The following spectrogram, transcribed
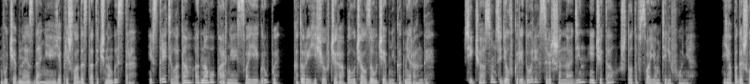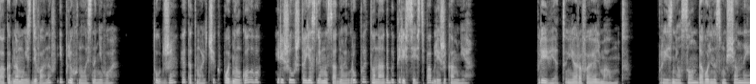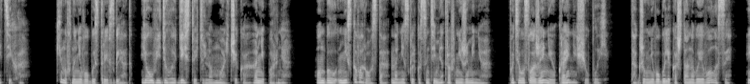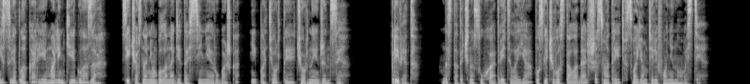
В учебное здание я пришла достаточно быстро и встретила там одного парня из своей группы, который еще вчера получал за учебник от Миранды. Сейчас он сидел в коридоре совершенно один и читал что-то в своем телефоне. Я подошла к одному из диванов и плюхнулась на него. Тут же этот мальчик поднял голову и решил, что если мы с одной группы, то надо бы пересесть поближе ко мне. «Привет, я Рафаэль Маунт», произнес он довольно смущенно и тихо. Кинув на него быстрый взгляд, я увидела действительно мальчика, а не парня. Он был низкого роста, на несколько сантиметров ниже меня. По телосложению крайне щуплый. Также у него были каштановые волосы и светло-карие маленькие глаза. Сейчас на нем была надета синяя рубашка и потертые черные джинсы. «Привет», Достаточно сухо ответила я, после чего стала дальше смотреть в своем телефоне новости.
